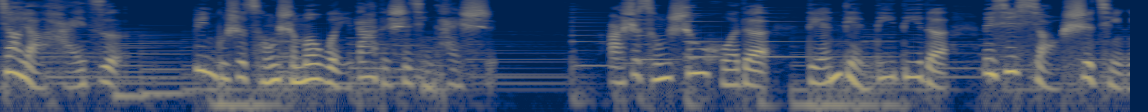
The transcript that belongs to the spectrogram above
教养孩子，并不是从什么伟大的事情开始，而是从生活的点点滴滴的那些小事情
